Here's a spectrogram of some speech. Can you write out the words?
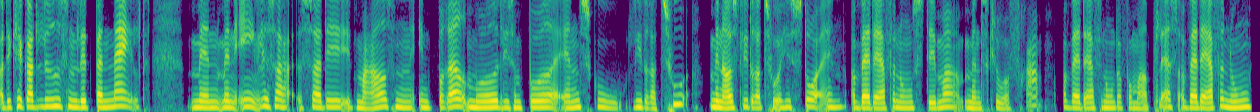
Og det kan godt lyde sådan lidt banalt, men, men egentlig så, så er det et meget sådan en bred måde, ligesom både at anskue litteratur, men også litteraturhistorien, og hvad det er for nogle stemmer, man skriver frem, og hvad det er for nogen, der får meget plads, og hvad det er for nogen,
